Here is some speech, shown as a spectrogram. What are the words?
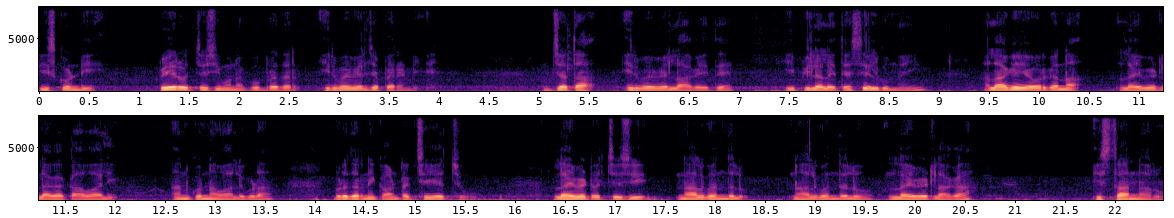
తీసుకోండి. పేరు వచ్చేసి మనకు బ్రదర్ ఇరవై వేలు చెప్పారండి. జత ఇరవై వేలు లాగైతే ఈ పిల్లలు అయితే సేల్కి ఉన్నాయి. అలాగే ఎవరికన్నా లైవ్ వెయిట్ లాగా కావాలి అనుకున్న వాళ్ళు కూడా బ్రదర్ని కాంటాక్ట్ చేయొచ్చు. లైవ్ వెయిట్ వచ్చేసి నాలుగు వందలు నాలుగు వందలు లైవ్ వెయిట్ లాగా ఇస్తా అన్నారు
